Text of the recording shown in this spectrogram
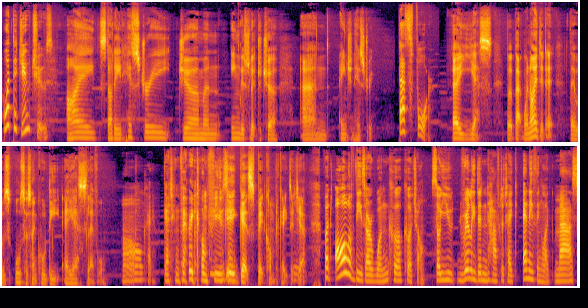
What did you choose? I studied history, German, English literature, and ancient history. That's four. Uh, yes, but back when I did it, there was also something called the AS level. Oh, okay. Getting very confusing. It gets a bit complicated, yeah. But all of these are 文科课程, so you really didn't have to take anything like math,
